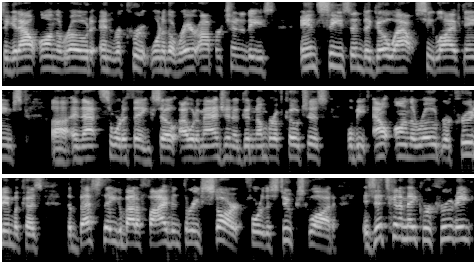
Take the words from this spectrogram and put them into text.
to get out on the road and recruit. One of the rare opportunities in season to go out, see live games, uh, and that sort of thing. So I would imagine a good number of coaches will be out on the road recruiting because the best thing about a five and three start for the Duke squad is it's going to make recruiting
